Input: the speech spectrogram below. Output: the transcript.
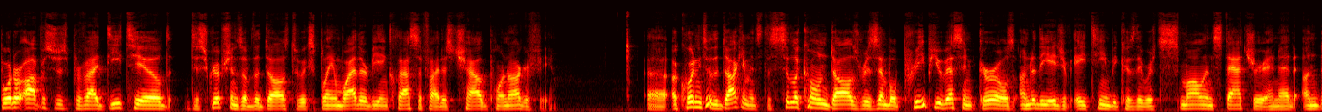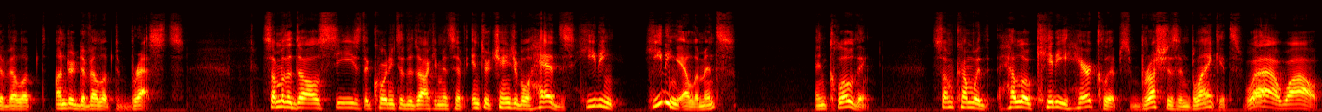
border officers provide detailed descriptions of the dolls to explain why they're being classified as child pornography. Uh, according to the documents, the silicone dolls resemble prepubescent girls under the age of 18 because they were small in stature and had undeveloped, underdeveloped breasts. Some of the dolls seized, according to the documents, have interchangeable heads, heating, heating elements, and clothing. Some come with Hello Kitty hair clips, brushes, and blankets. Wow, wow.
